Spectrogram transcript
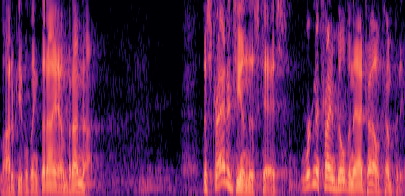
A lot of people think that I am, but I'm not. The strategy in this case, we're going to try and build an agile company,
